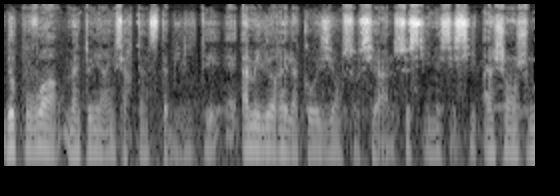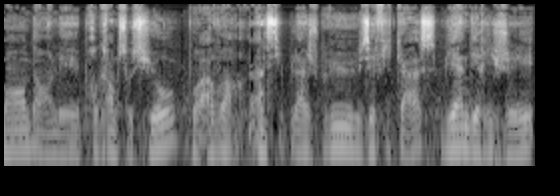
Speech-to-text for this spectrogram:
de pouvoir maintenir une certaine stabilité et améliorer la cohésion sociale. Ceci nécessite un changement dans les programmes sociaux pour avoir un ciblage plus efficace, bien dirigé.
